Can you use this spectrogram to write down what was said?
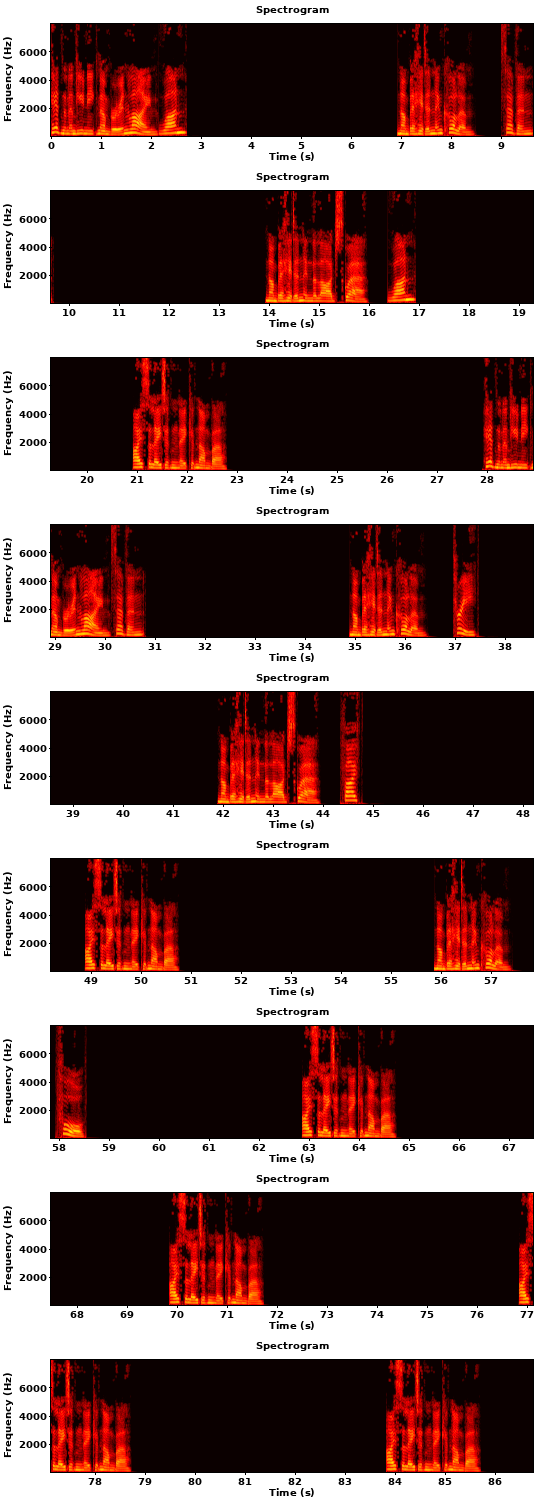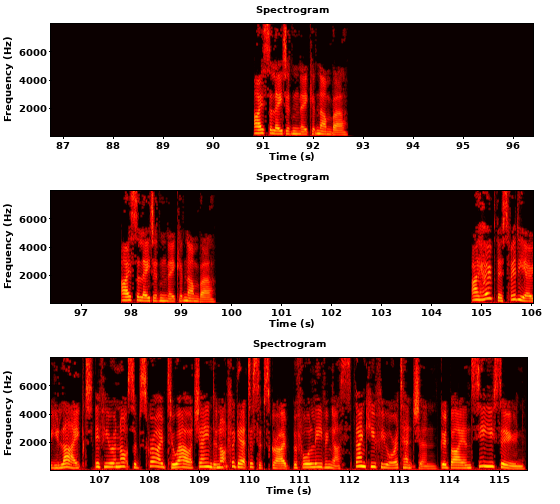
hidden and unique number in line 1. Number hidden in column 7. Number hidden in the large square 1. Isolated and naked number hidden and unique number in line 7. Number hidden in column 3. Number hidden in the large square. 5. Isolated and naked number. Number hidden in column. 4. Isolated and naked number. Isolated and naked number Isolated and naked number Isolated and naked number isolated and naked number. Isolated and naked number. I hope this video you liked. If you are not subscribed to our chain do not forget to subscribe before leaving us. Thank you for your attention. Goodbye and see you soon.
